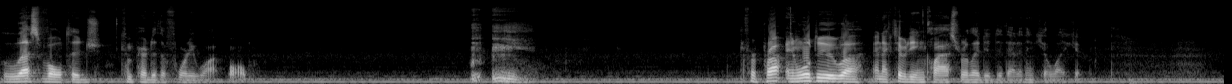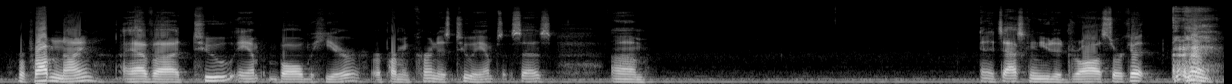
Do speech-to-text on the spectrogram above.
less voltage compared to the 40 watt bulb. for pro and we'll do uh, an activity in class related to that. I think you'll like it. For problem 9, I have a 2 amp bulb here, or pardon me, current is 2 amps, it says. Um, and it's asking you to draw a circuit. and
